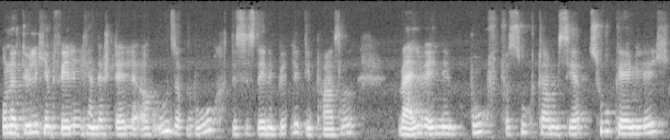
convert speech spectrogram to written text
Und natürlich empfehle ich an der Stelle auch unser Buch, das Sustainability Puzzle, weil wir in dem Buch versucht haben, sehr zugänglich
